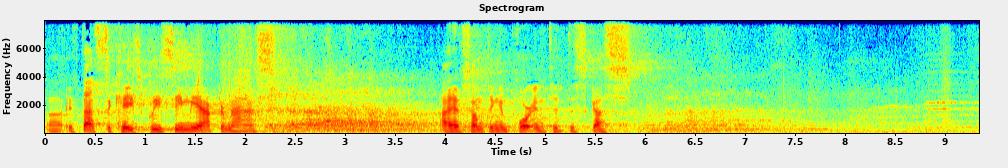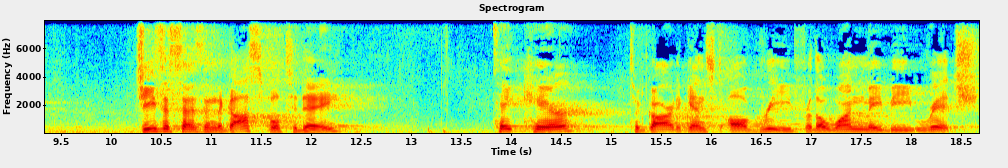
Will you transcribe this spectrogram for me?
Uh, if that's the case, please see me after Mass. I have something important to discuss. Jesus says in the gospel today take care to guard against all greed, for though one may be rich,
